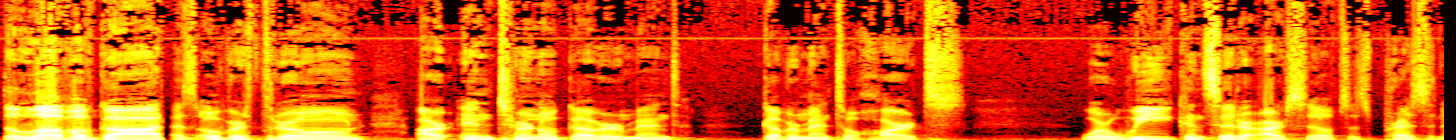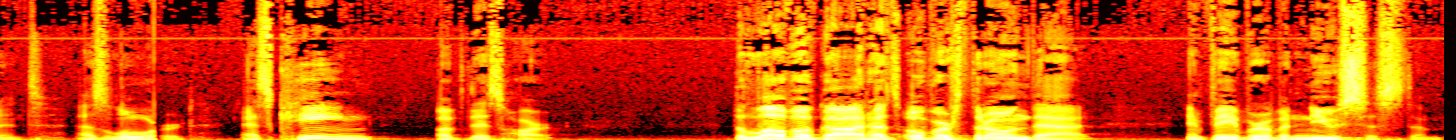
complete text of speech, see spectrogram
The love of God has overthrown our internal government, governmental hearts, where we consider ourselves as president, as Lord, as king of this heart. The love of God has overthrown that in favor of a new system.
